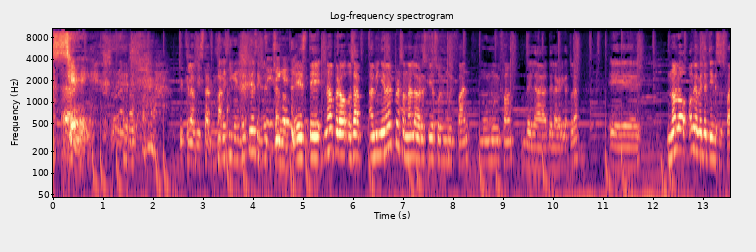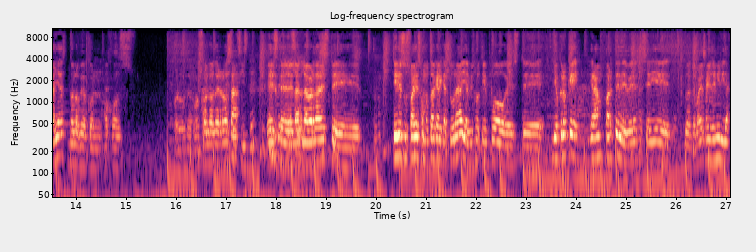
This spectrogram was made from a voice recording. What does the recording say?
Sí. De que la amistad mata. Sigue, sigue, seguir Sí, sigue. Este, no, pero, o sea, a mi nivel personal, la verdad es que yo soy muy fan, muy, muy fan de la, de la caricatura. Eh, no lo, obviamente tiene sus fallas, no lo veo con ojos Color de rosa. color de rosa. Este, la, la verdad, este, tiene sus fallas como toda caricatura y al mismo tiempo, este, yo creo que gran parte de ver esa serie durante varios años de mi vida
